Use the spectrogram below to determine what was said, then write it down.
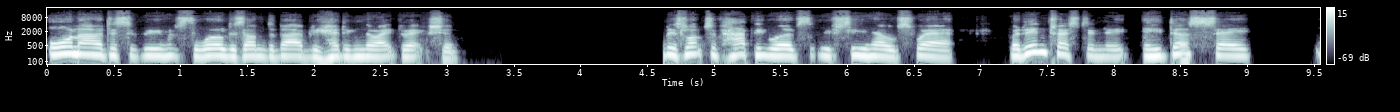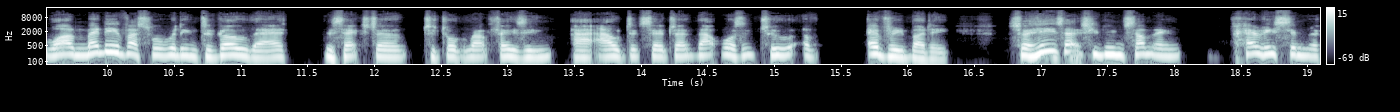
all our disagreements, the world is undeniably heading in the right direction. There's lots of happy words that we've seen elsewhere. But interestingly, he does say, while many of us were willing to go there, this extra to talk about phasing uh, out, etc., that wasn't true of everybody. So he's actually doing something very similar.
